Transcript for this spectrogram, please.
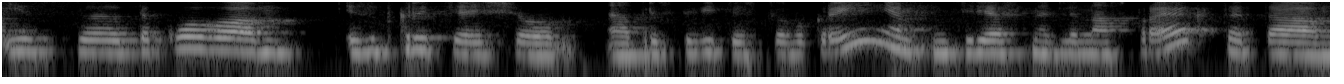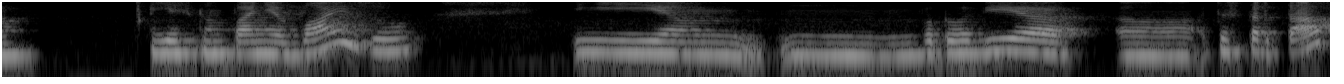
из такого, из открытия еще а, представительства в Украине, интересный для нас проект, это есть компания Вайзу, и во главе, а, это стартап,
